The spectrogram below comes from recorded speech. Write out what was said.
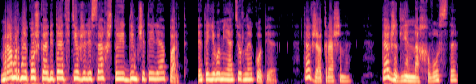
Мраморная кошка обитает в тех же лесах, что и дымчатый леопард, Это его миниатюрная копия. Также окрашена, также длиннохвоста,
